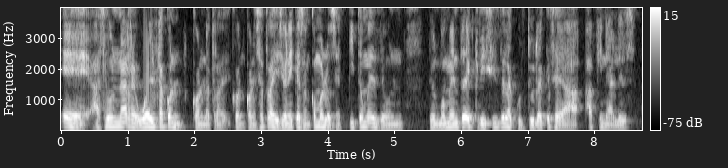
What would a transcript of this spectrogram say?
eh, hace una revuelta con, con, la con, con, esa tradición y que son como los epítomes de un, de un momento de crisis de la cultura que se da a finales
